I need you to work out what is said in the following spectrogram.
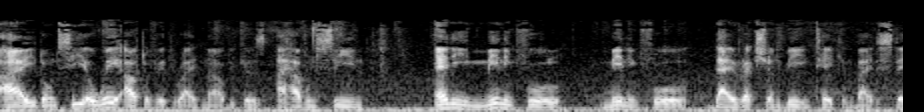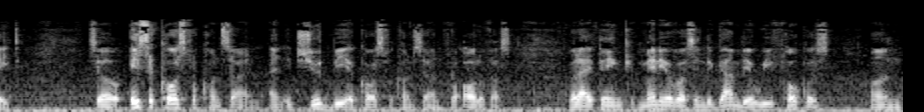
I don't see a way out of it right now because I haven't seen any meaningful, meaningful direction being taken by the state. So it's a cause for concern, and it should be a cause for concern for all of us. But I think many of us in the Gambia, we focus on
